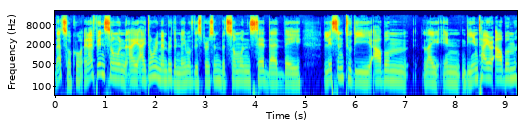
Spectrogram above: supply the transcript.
that's so cool. And I've been someone I, I don't remember the name of this person, but someone said that they listened to the album like in the entire album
